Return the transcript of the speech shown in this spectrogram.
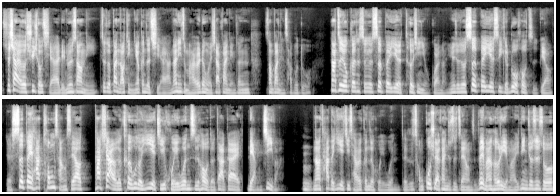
就下游的需求起来，理论上你这个半导体你要跟着起来啊，那你怎么还会认为下半年跟上半年差不多？那这又跟这个设备业的特性有关了，因为就是说设备业是一个落后指标，对，设备它通常是要它下游的客户的业绩回温之后的大概两季吧。嗯，那它的业绩才会跟着回温，这是从过去来看就是这样子，这也蛮合理的嘛。一定就是说，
